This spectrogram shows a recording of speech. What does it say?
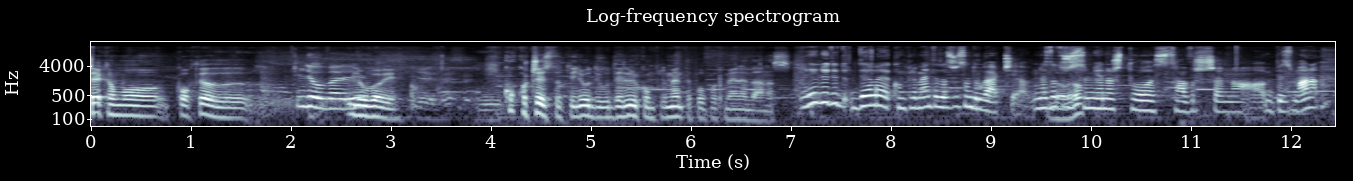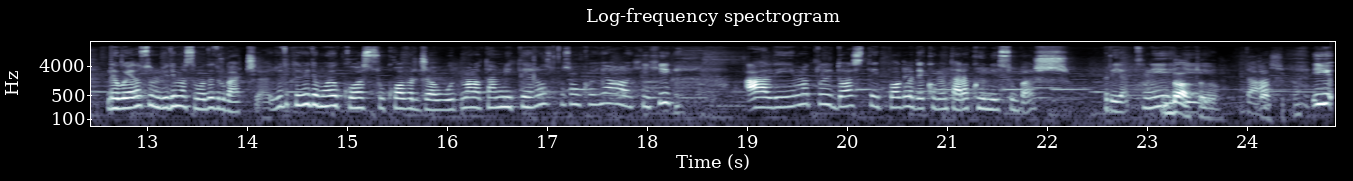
čekamo koktel Ljubav. ljubavi. Koliko često ti ljudi udeljuju komplimente poput mene danas? Meni ljudi dele komplimente zato što sam drugačija. Ne zato što sam jedna što savršena, bez mana, nego jednostavno ljudima sam onda drugačija. Ljudi kad vide moju kosu, kovrđavu, malo tamniji telos, pa sam kao ja, hi hi. Ali ima tu i dosta i pogleda i komentara koji nisu baš prijatni. Da, i, to je da. klasika. I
